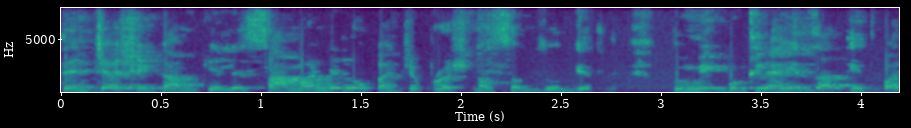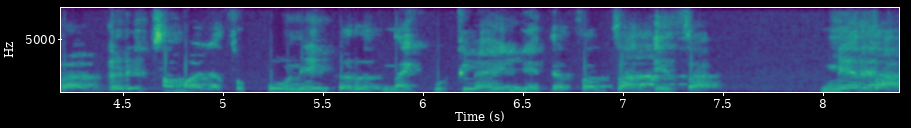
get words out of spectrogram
त्यांच्याशी काम केले. सामान्य लोकांचे प्रश्न समजून घेतले. तुम्ही कुठल्याही जातीत बरा गरीब समाजाचं कोणीही करत नाही. कुठल्याही नेत्याचा जातीचा नेता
